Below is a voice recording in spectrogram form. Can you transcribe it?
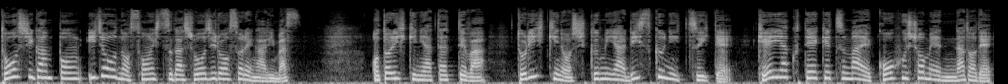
投資元本以上の損失が生じる恐れがあります。お取引にあたっては、取引の仕組みやリスクについて、契約締結前交付書面などで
